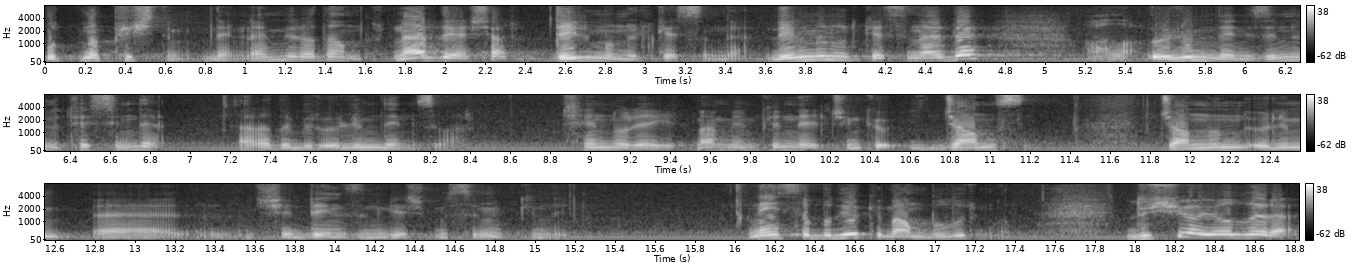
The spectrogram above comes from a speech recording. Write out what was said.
Utnapiştim denilen bir adamdır. Nerede yaşar? Dilmun ülkesinde. Dilmun ülkesi nerede? Allah ölüm denizinin ötesinde. Arada bir ölüm denizi var. Senin oraya gitmen mümkün değil. Çünkü canlısın. Canlının ölüm e, şey, denizini geçmesi mümkün değil. Neyse bu diyor ki ben bulurum onu. Düşüyor yollara.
